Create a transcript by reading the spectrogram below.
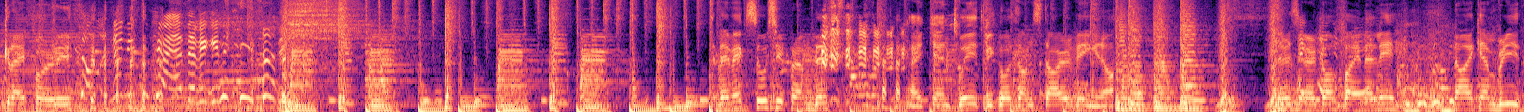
Cry. Yeah. You'll cry for real. So no need to cry at the beginning. They make sushi from this. I can't wait because I'm starving, you know. There's aircon finally. Now I can breathe.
